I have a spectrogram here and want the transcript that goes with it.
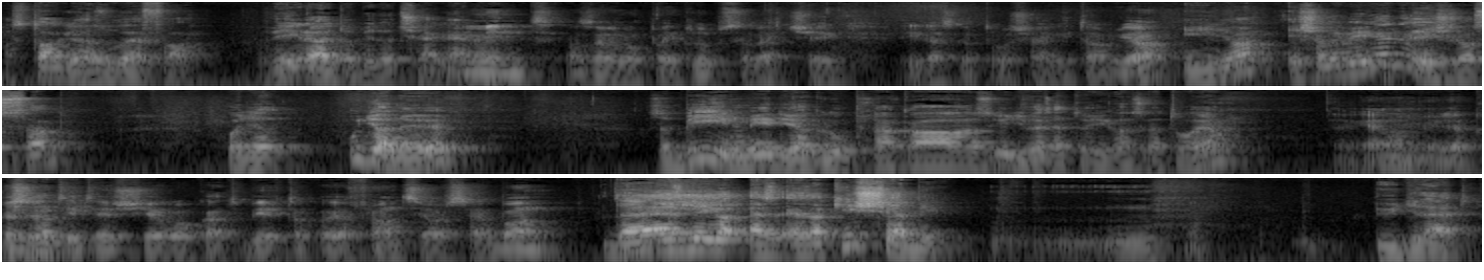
az tagja az UEFA végrehajtó bizottságának. Mint az Európai Klubszövetség igazgatósági tagja. Így van, és ami még ennél is rosszabb, hogy a, ugyanő, az a Bein Media Groupnak az ügyvezető igazgatója, Igen, ami ugye a közvetítési jogokat birtokolja Franciaországban. de ez még a, ez, ez a kisebbik ügylet,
